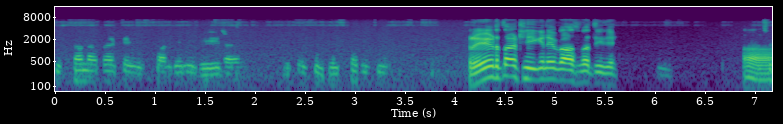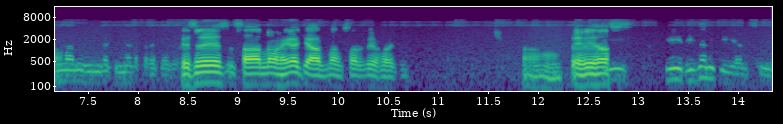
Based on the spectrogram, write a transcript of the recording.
ਕਿਸ ਤਰ੍ਹਾਂ ਲੱਗਦਾ ਕਿ ਇਸ ਵਾਰ ਜਿਹੜੀ ਰੇਟ ਹੈ ਉਹ ਕੋਈ ਸੰਤੁਸ਼ਟ ਹੈ ਤੁਸੀਂ ਰੇਟ ਤਾਂ ਠੀਕ ਨੇ ਬਾਸਮਤੀ ਦੇ। ਹਾਂ। ਕਿੰਨਾ ਫ਼ਰਕ ਹੈ ਪਿਛਲੇ ਸਾਲ ਨਾਲੋਂ ਹੈਗਾ 4-500 ਰੁਪਏ ਫ਼ਰਕ ਹਾਂ ਪਹਿਲੇ ਦਾ ਕੀ ਰੀਜ਼ਨ ਕੀ ਹੈ ਸੀ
